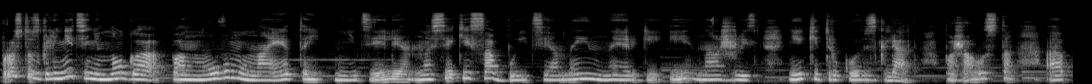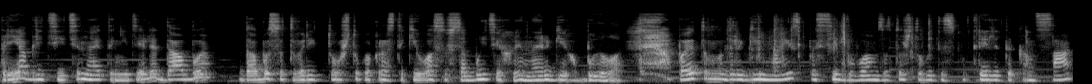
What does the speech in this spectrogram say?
Просто взгляните немного по-новому на этой неделе, на всякие события, на энергии и на жизнь. Некий другой взгляд. Пожалуйста, э, приобретите на этой неделе, дабы дабы сотворить то, что как раз-таки у вас и в событиях, и энергиях было. Поэтому, дорогие мои, спасибо вам за то, что вы досмотрели до конца.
